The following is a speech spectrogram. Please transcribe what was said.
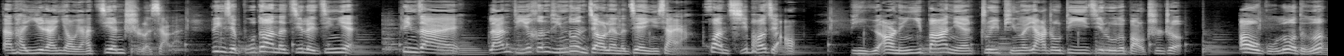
但他依然咬牙坚持了下来，并且不断的积累经验，并在兰迪·亨廷顿教练的建议下呀，换起跑脚，并于二零一八年追平了亚洲第一纪录的保持者奥古洛德，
